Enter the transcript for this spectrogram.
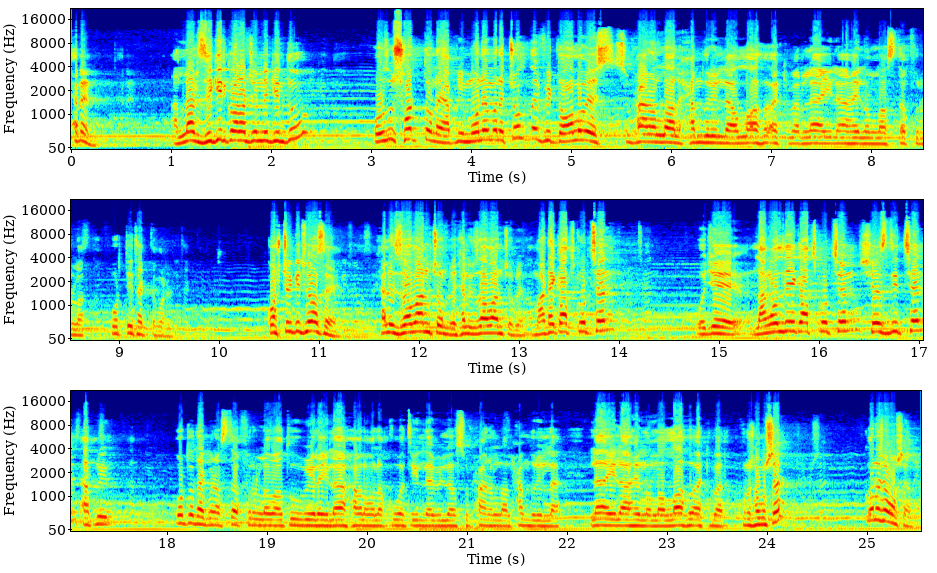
জানেন? আল্লাহর জিকির করার জন্য কিন্তু অজু শর্ত নয়। আপনি মনে মনে চলতে ফিরতে অলওয়েজ সুবহানাল্লাহ, আলহামদুলিল্লাহ, আল্লাহু আকবার ইল্লাল্লাহ, আস্তাগফিরুল্লাহ, পড়তেই থাকতে পারেন। কষ্টের কিছু আছে? খালি জবান চলবে, খালি জবান চলবে। মাঠে কাজ করছেন, ওই যে লাঙল দিয়ে কাজ করছেন, সেচ দিচ্ছেন, আপনি পড়তে থাকবেন আতুবু ইলাইহি, লা আকবার। কোনো সমস্যা? কোনো সমস্যা নেই।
